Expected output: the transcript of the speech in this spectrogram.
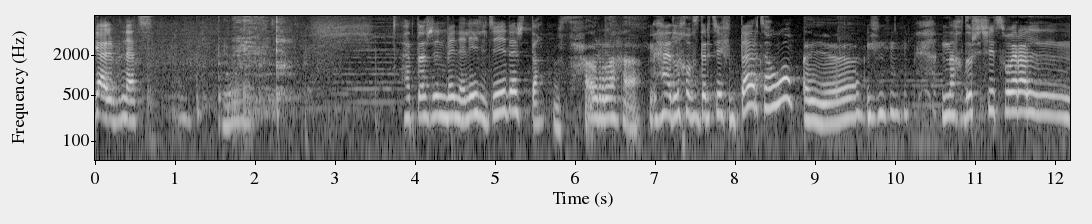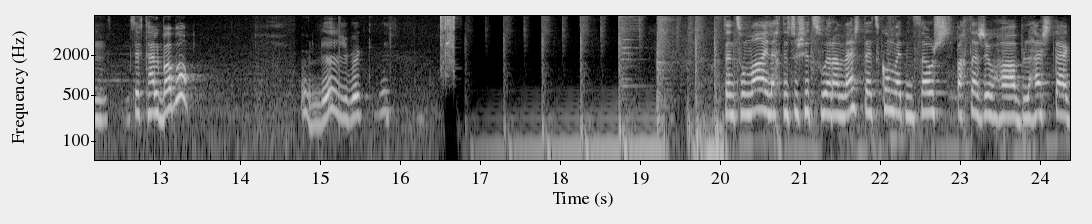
كاع البنات. هاد الطاجين باين عليه جديد جدا. بالصحة والراحة. هاد الخبز درتيه في الدار حتى هو. اييه ناخدو شي تصويره ل- نصيفطها لبابا؟ واللي عجبك. تنتوما الا خديتو شي تصويره مع جداتكم ما تنساوش تبارطاجيوها بالهاشتاج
